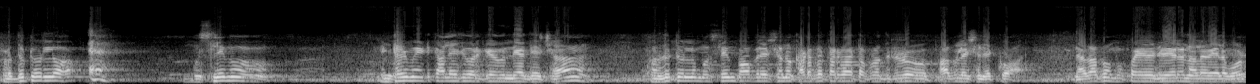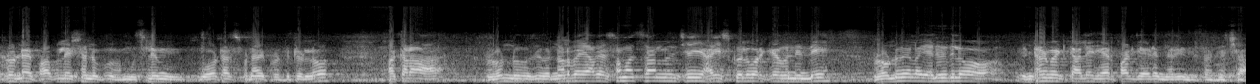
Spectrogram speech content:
ప్రొద్దుటూరులో ముస్లిం ఇంటర్మీడియట్ కాలేజ్ వరకే ఉంది అధ్యక్ష. ప్రొద్దుటూరులో ముస్లిం పాపులేషన్ కడప తర్వాత ప్రొద్దుటూరు పాపులేషన్ ఎక్కువ. దాదాపు ముప్పై ఐదు వేల నలభై వేల ఓట్లు ఉండే పాపులేషన్ ముస్లిం ఓటర్స్ ఉన్నాయి ప్రొద్దుటూరులో అక్కడ రెండు నలభై యాభై సంవత్సరాల నుంచి హై స్కూల్ వరకే ఉండింది రెండు వేల ఎనిమిదిలో ఇంటర్మీడియట్ కాలేజ్ ఏర్పాటు చేయడం జరిగింది సదస్య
